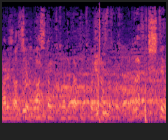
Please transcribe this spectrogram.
Фариза, сен Последний раз. бастан күтіп жатыр да раз раз іштен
